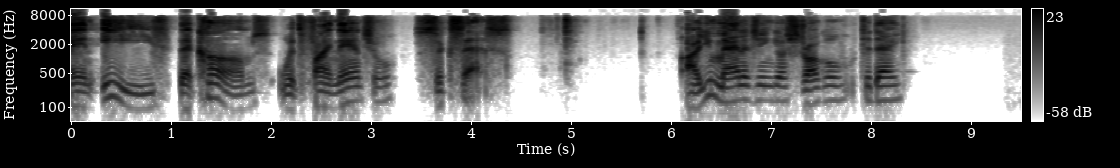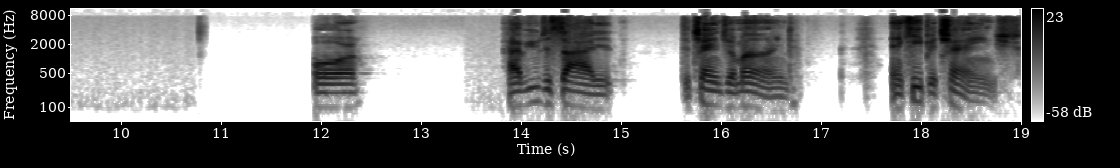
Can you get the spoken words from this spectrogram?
and ease that comes with financial success. Are you managing your struggle today? Or have you decided to change your mind and keep it changed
